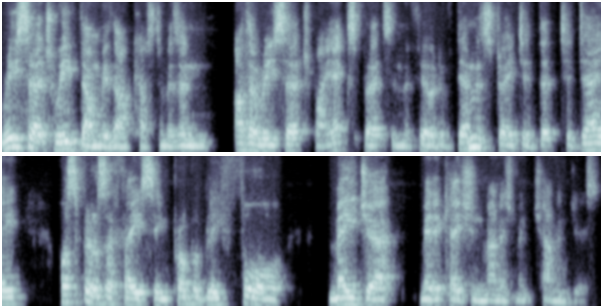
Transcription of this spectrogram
Research we've done with our customers and other research by experts in the field have demonstrated that today hospitals are facing probably four major medication management challenges.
